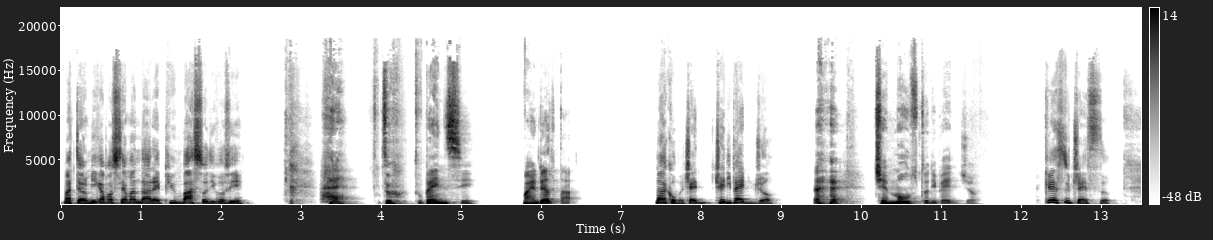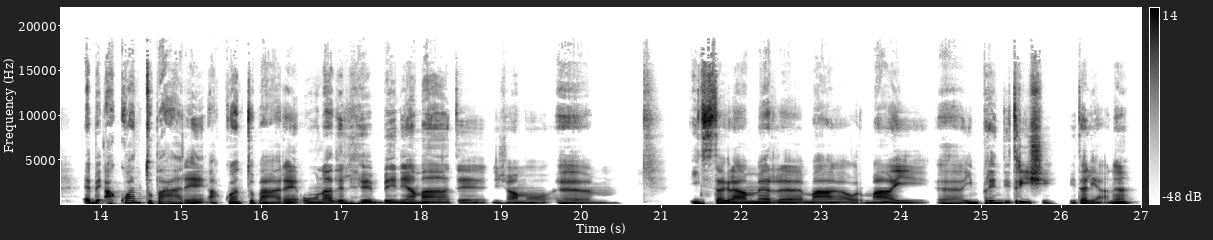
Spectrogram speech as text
Matteo, mica possiamo andare più in basso di così. Eh, tu, tu pensi, ma in realtà... Ma come, c'è, c'è di peggio? c'è molto di peggio. Che è successo? E beh, a quanto pare, a quanto pare, una delle beneamate, diciamo, ehm, Instagrammer, ma ormai eh, imprenditrici italiane,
